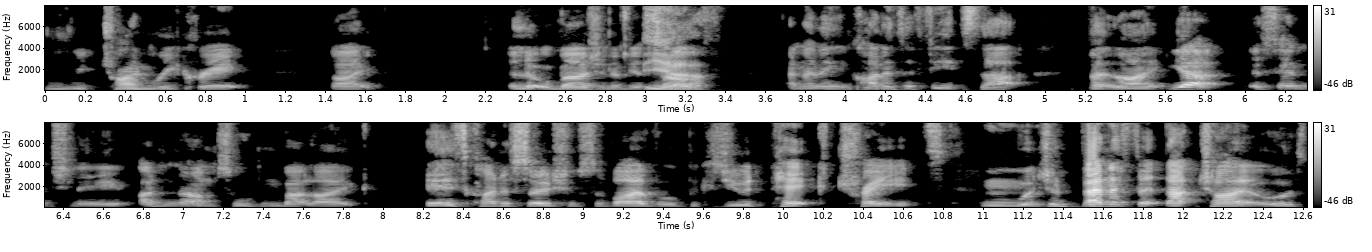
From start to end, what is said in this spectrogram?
re- try and recreate like a little version of yourself. And I think it kind of defeats that. But like, yeah, essentially, I don't know. I'm talking about like it is kind of social survival because you would pick traits Mm. which would benefit that child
